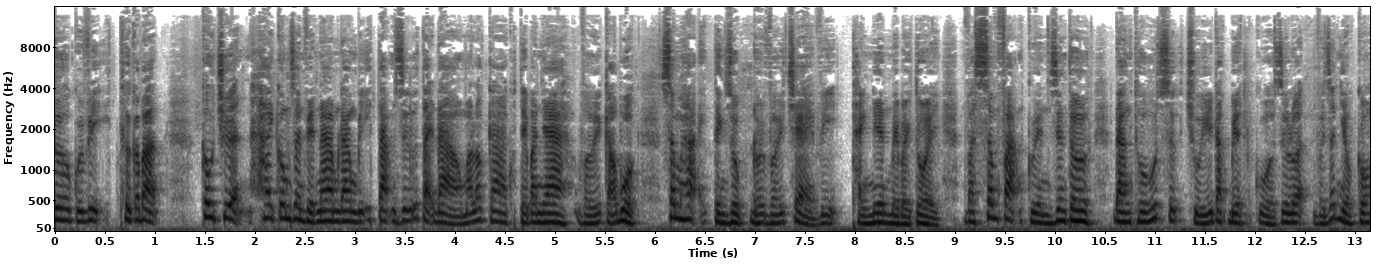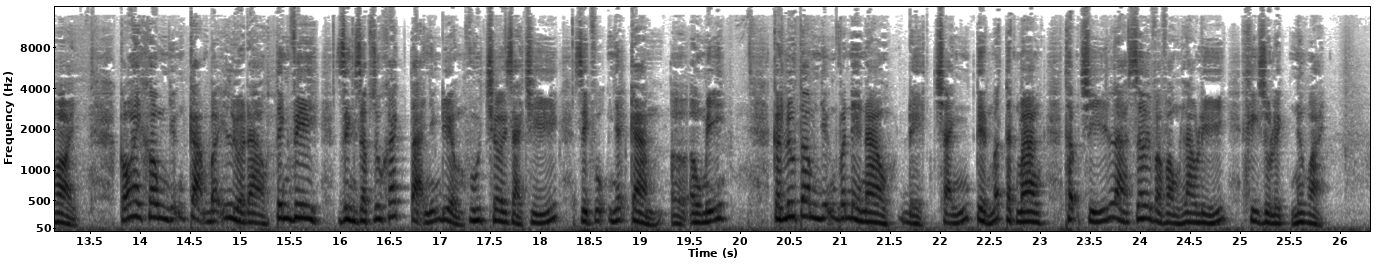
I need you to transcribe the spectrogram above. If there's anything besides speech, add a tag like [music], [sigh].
Thưa quý vị, thưa các bạn, câu chuyện hai công dân Việt Nam đang bị tạm giữ tại đảo Mallorca của Tây Ban Nha với cáo buộc xâm hại tình dục đối với trẻ vị thành niên 17 tuổi và xâm phạm quyền riêng tư đang thu hút sự chú ý đặc biệt của dư luận với rất nhiều câu hỏi. Có hay không những cạm bẫy lừa đảo tinh vi rình rập du khách tại những điểm vui chơi giải trí, dịch vụ nhạy cảm ở Âu Mỹ? Cần lưu tâm những vấn đề nào để tránh tiền mất tật mang, thậm chí là rơi vào vòng lao lý khi du lịch nước ngoài?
